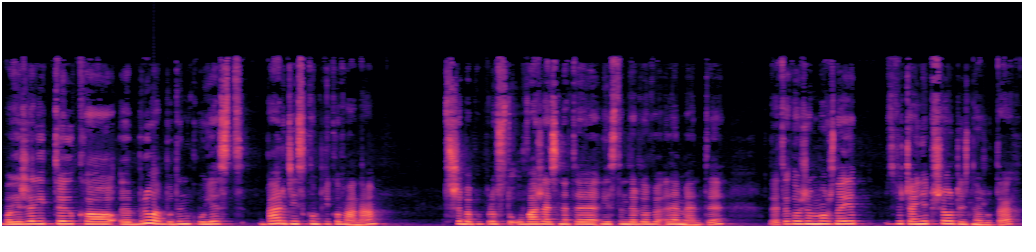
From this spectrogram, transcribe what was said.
Bo jeżeli tylko bryła budynku jest bardziej skomplikowana, trzeba po prostu uważać na te niestandardowe elementy, dlatego że można je zwyczajnie przeoczyć na rzutach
